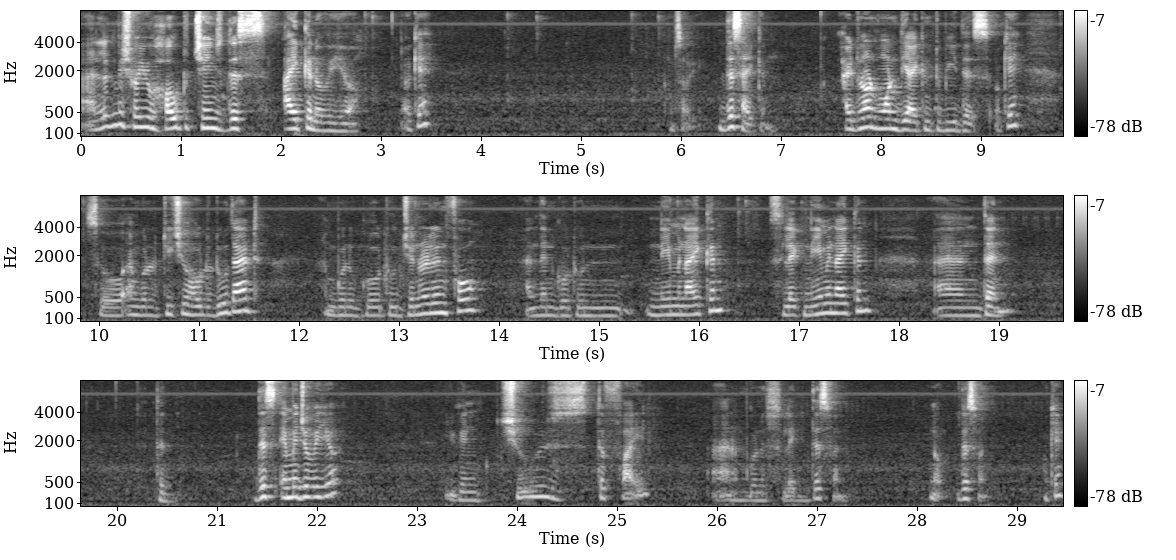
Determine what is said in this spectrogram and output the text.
and let me show you how to change this icon over here okay? I'm sorry this icon. I do not want the icon to be this okay? So I'm going to teach you how to do that. I'm going to go to general info and then go to name an icon select name an icon and then the this image over here you can choose the file and I'm going to select this one. No this one okay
